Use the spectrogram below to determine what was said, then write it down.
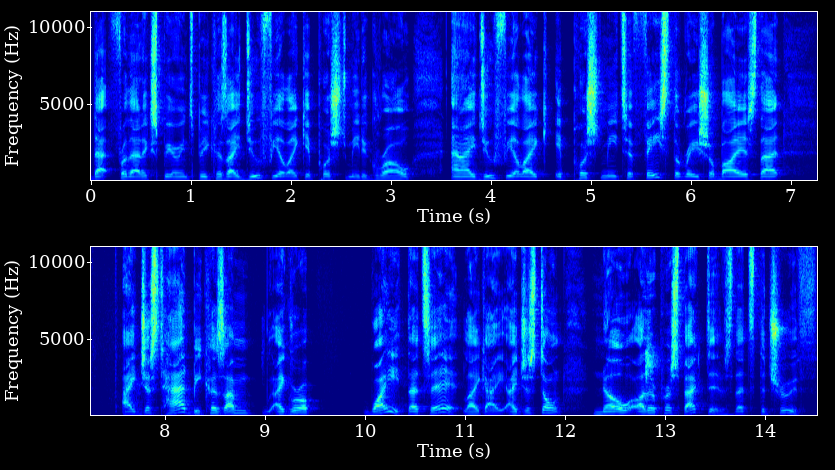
that for that experience because I do feel like it pushed me to grow and I do feel like it pushed me to face the racial bias that I just had because I'm I grew up white. That's it. Like I, I just don't know other perspectives. That's the truth.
